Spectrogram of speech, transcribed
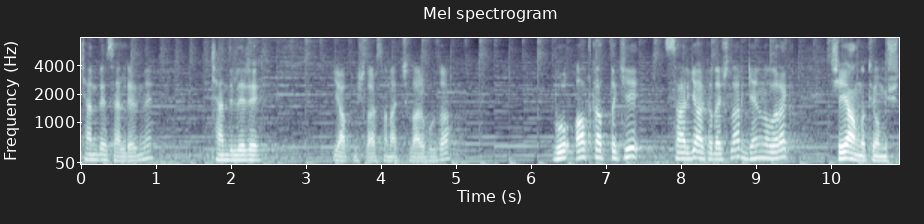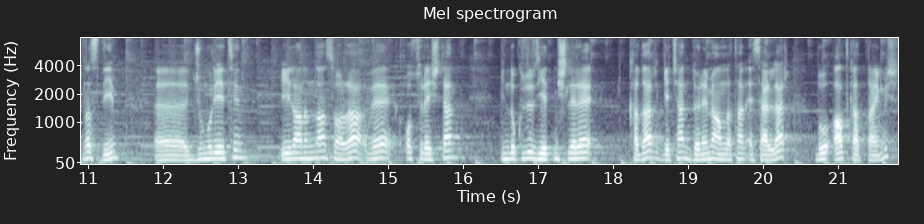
kendi eserlerini kendileri yapmışlar sanatçılar burada. Bu alt kattaki sergi arkadaşlar genel olarak şeyi anlatıyormuş. Nasıl diyeyim? Ee, Cumhuriyet'in ilanından sonra ve o süreçten 1970'lere kadar geçen dönemi anlatan eserler bu alt kattaymış.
